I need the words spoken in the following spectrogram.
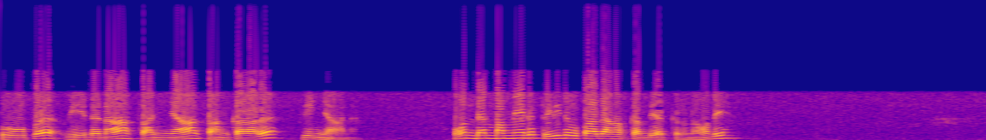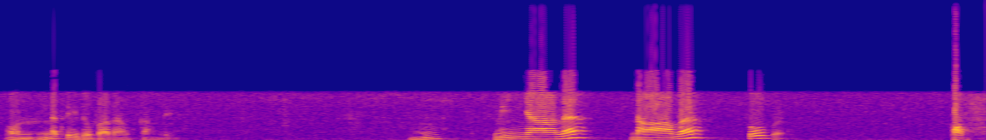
රූප, වේදනා, සංඥා, සංකාර, විඥාන. ඕන් දැන් මම මේක ත්‍රිවිධ උපාදානස්කන්ධයක් කරනවා හොඳේ. ඔන්න ත්‍රිවිධ උපාදානස්කන්ධය. විඥාන නාම රූප පස්ස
